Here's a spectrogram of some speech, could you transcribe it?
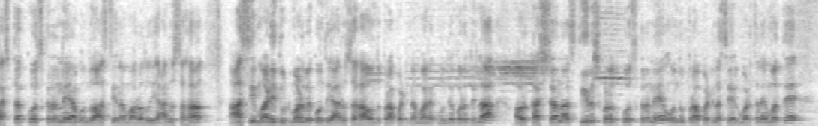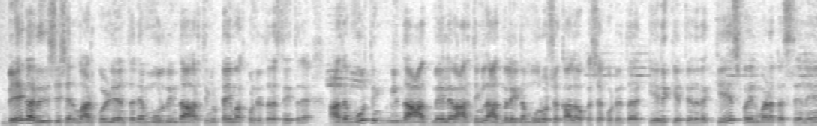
ಕಷ್ಟಕ್ಕೋಸ್ಕರನೇ ಒಂದು ಆಸ್ತಿಯನ್ನು ಮಾರೋದು. ಯಾರು ಸಹ ಆಸ್ತಿ ಮಾಡಿ ದುಡ್ಡು ಮಾಡಬೇಕು ಅಂತ ಯಾರು ಸಹ ಒಂದು ಪ್ರಾಪರ್ಟಿನ ಮಾರಕ್ಕೆ ಮುಂದೆ ಬರೋದಿಲ್ಲ. ಅವ್ರ ಕಷ್ಟನ ತೀರಿಸ್ಕೊಳ್ಳೋದಕ್ಕೋಸ್ಕರನೇ ಒಂದು ಪ್ರಾಪರ್ಟಿನ ಸೇಲ್ ಮಾಡ್ತಾರೆ. ಮತ್ತು ಬೇಗ ರಿಜಿಸ್ಟ್ರೇಷನ್ ಮಾಡಿಕೊಳ್ಳಿ ಅಂತಲೇ ಮೂರರಿಂದ ಆರು ತಿಂಗಳು ಟೈಮ್ ಹಾಕ್ಕೊಂಡಿರ್ತಾರೆ ಸ್ನೇಹಿತರೆ. ಆದರೆ ಮೂರು ತಿಂಗಳಿಂದ ಆದಮೇಲೆ, ಆರು ತಿಂಗಳಾದಮೇಲೆ ಇನ್ನೂ ಮೂರು ವರ್ಷ ಕಾಲಾವಕಾಶ ಕೊಟ್ಟಿರ್ತಾರೆ. ಏನಕ್ಕೆ ಅಂತ ಹೇಳಿದ್ರೆ ಕೇಸ್ ಫೈಲ್ ಮಾಡೋಕೆ ಅಷ್ಟೇನೆ.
